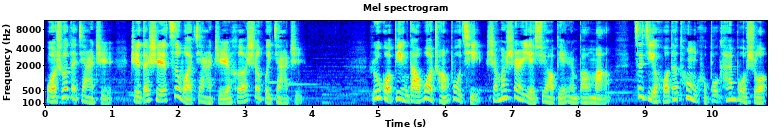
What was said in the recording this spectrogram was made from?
我说的价值，指的是自我价值和社会价值。如果病到卧床不起，什么事儿也需要别人帮忙，自己活得痛苦不堪不说，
